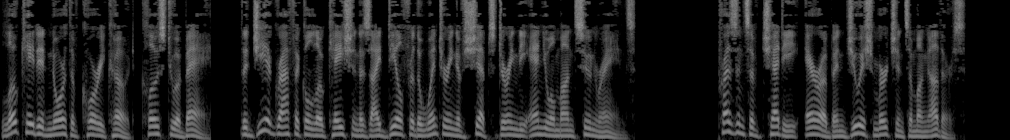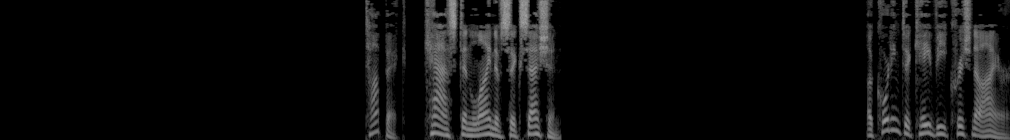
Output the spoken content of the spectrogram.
Located north of Kozhikode, close to a bay. The geographical location is ideal for the wintering of ships during the annual monsoon rains. Presence of Chetty, Arab and Jewish merchants among others. Caste and line of succession According to K. V. Krishna Iyer,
